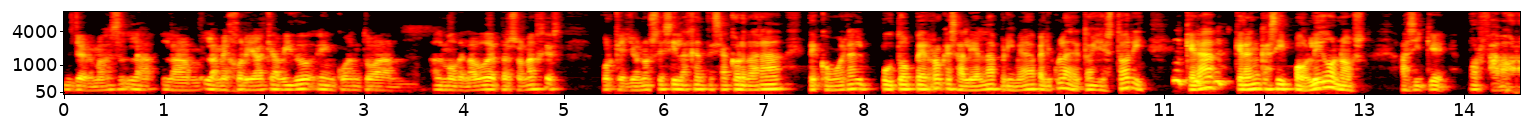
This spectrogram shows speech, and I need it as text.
Y además la, mejoría que ha habido en cuanto al, al modelado de personajes porque yo no sé si la gente se acordará de cómo era el puto perro que salía en la primera película de Toy Story, que, era, que eran casi polígonos. Así que, por favor,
